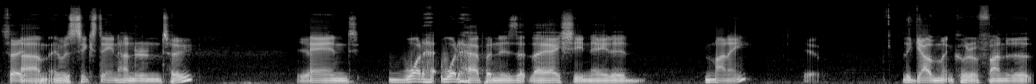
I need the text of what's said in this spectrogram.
So Um, it was sixteen hundred and two, yeah. and what ha- what happened is that they actually needed money. yeah. The government could have funded it.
